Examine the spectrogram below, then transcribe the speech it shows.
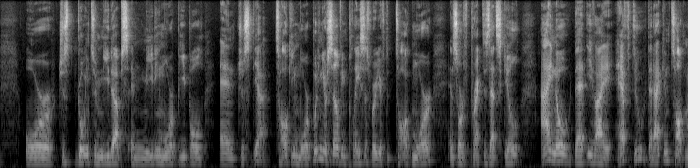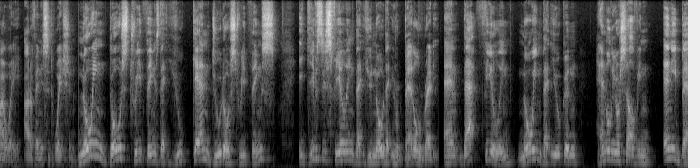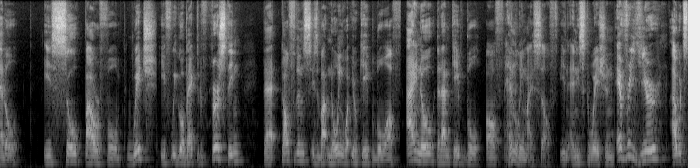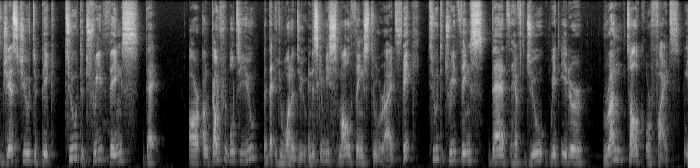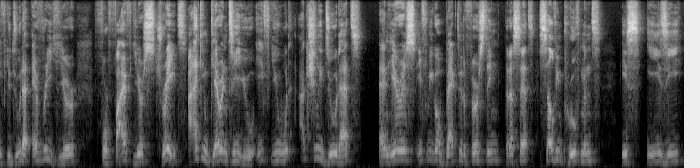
or just going to meetups and meeting more people and just yeah talking more putting yourself in places where you have to talk more and sort of practice that skill. I know that if i have to that i can talk my way out of any situation. Knowing those three things that you can do those three things it gives this feeling that you know that you're battle ready and that feeling knowing that you can handle yourself in any battle is so powerful, which, if we go back to the first thing, that confidence is about knowing what you're capable of. I know that I'm capable of handling myself in any situation. Every year, I would suggest you to pick two to three things that are uncomfortable to you, but that you want to do. And this can be small things too, right? Pick two to three things that have to do with either run, talk, or fight. If you do that every year, for five years straight, I can guarantee you if you would actually do that, and here is, if we go back to the first thing that I said, self-improvement is easy,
